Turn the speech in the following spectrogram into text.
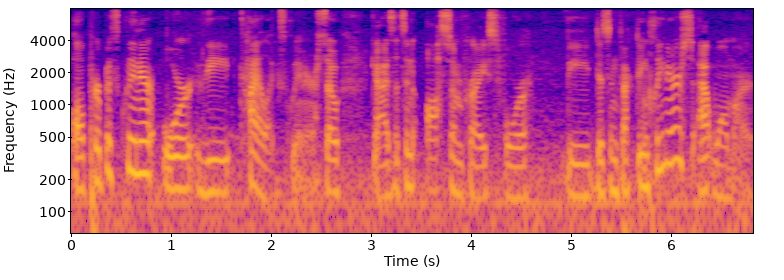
all-purpose cleaner or the Tilex cleaner. So guys, that's an awesome price for the disinfecting cleaners at Walmart.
